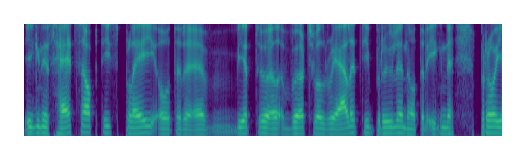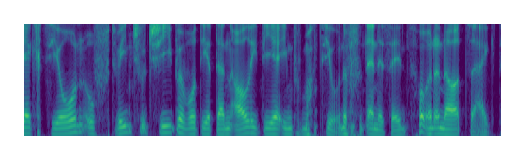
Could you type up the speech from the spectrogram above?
Irgendein Heads-Up-Display oder äh, Virtual, Virtual Reality-Brillen oder irgendeine Projektion auf die Windschutzscheibe, wo dir dann alle die Informationen von diesen Sensoren anzeigt.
